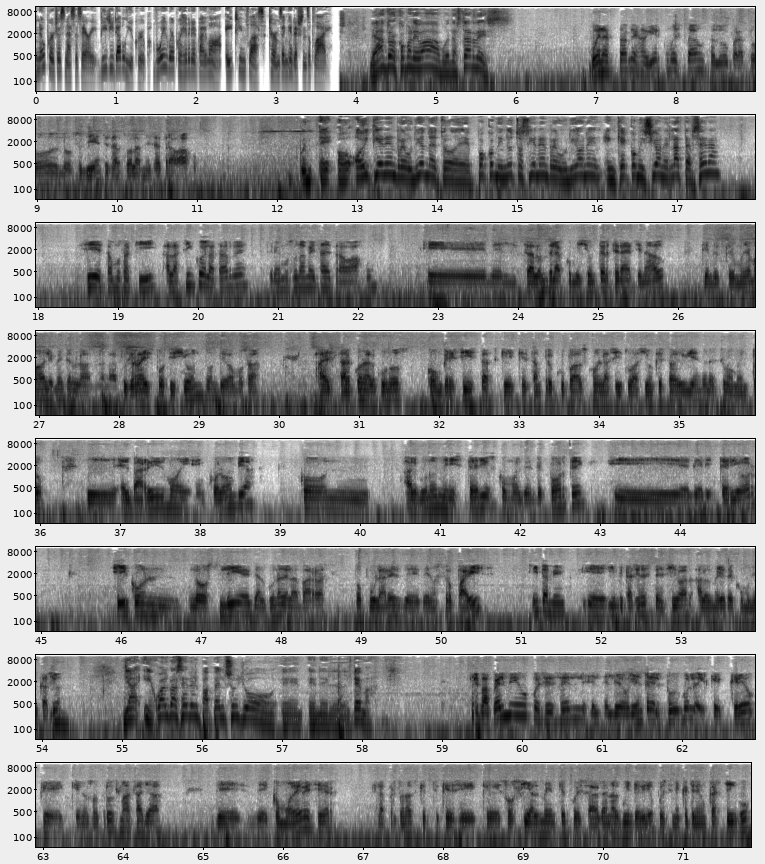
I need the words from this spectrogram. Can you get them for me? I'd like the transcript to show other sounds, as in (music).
No purchase necessary. VGW Group. Void where prohibited by law. 18 plus. Terms and conditions apply. Leandro, ¿cómo le va? Buenas tardes. Buenas tardes, Javier. ¿Cómo está? Un saludo para todos los oyentes, a toda la mesa de trabajo. Pues, eh, hoy tienen reunión, dentro de pocos minutos tienen reunión. ¿En, en qué comisión? ¿Es la tercera? Sí, estamos aquí a las 5 de la tarde. Tenemos una mesa de trabajo eh, en el salón de la Comisión Tercera de Senado, que, que muy amablemente nos la, nos la pusieron a disposición, donde vamos a, a estar con algunos congresistas que, que están preocupados con la situación que está viviendo en este momento y el barrismo en, Colombia, con algunos ministerios como el del deporte y el del interior, y con los líderes de algunas de las barras populares de, de nuestro país y también eh, invitaciones extensivas a los medios de comunicación. Ya, ¿y cuál va a ser el papel suyo en, en el tema? El papel mío pues es el, el- de Oriente del Fútbol, el que creo que, que nosotros más allá de, de como debe ser, las personas que, que, se- que socialmente pues hagan algo indebido pues tienen que tener un castigo,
